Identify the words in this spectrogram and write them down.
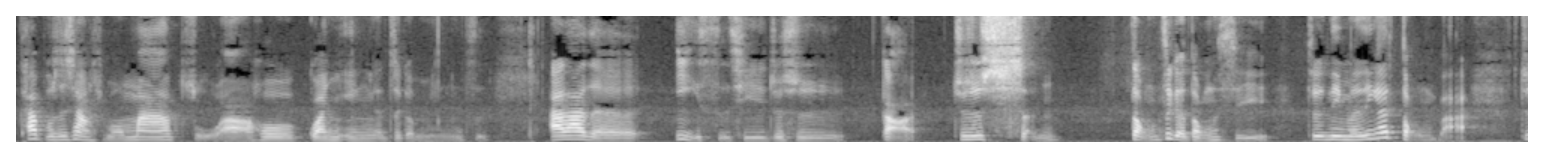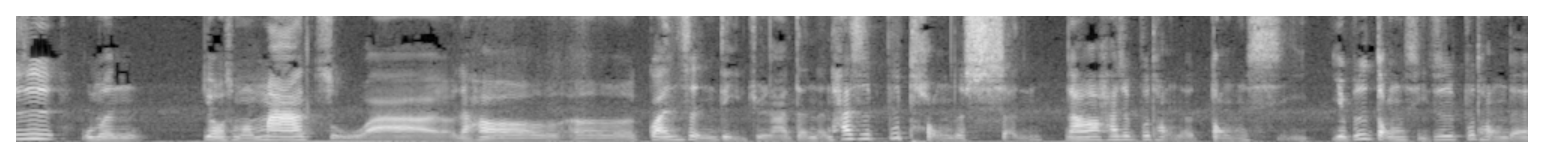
它不是像什么妈祖啊或观音的这个名字。阿拉的意思其实就是 God，就是神。懂这个东西，就你们应该懂吧？就是我们。有什么妈祖啊，然后呃关圣帝君啊等等，它是不同的神，然后它是不同的东西，也不是东西，就是不同的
